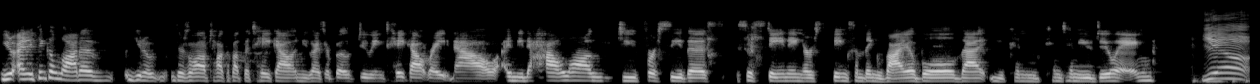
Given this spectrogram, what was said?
you know, and I think a lot of, you know, there's a lot of talk about the takeout and you guys are both doing takeout right now. I mean, how long do you foresee this sustaining or being something viable that you can continue doing? Yeah,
